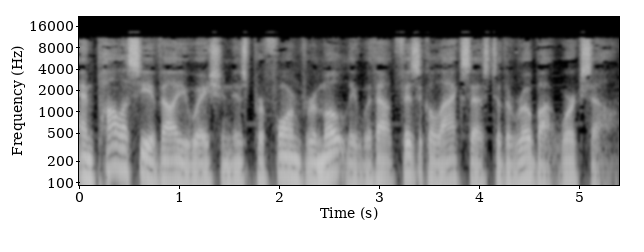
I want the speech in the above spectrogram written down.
and policy evaluation is performed remotely without physical access to the robot workcell.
